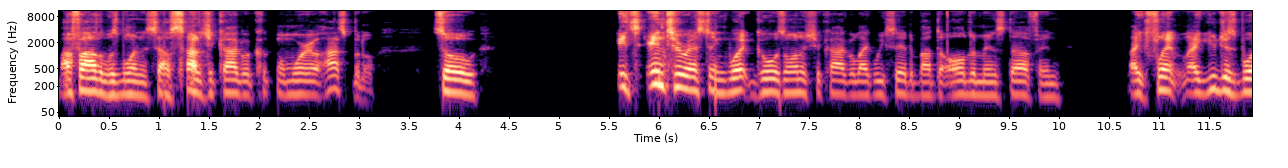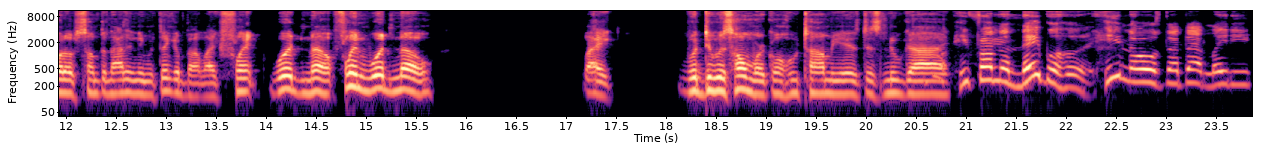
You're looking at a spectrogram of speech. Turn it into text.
my father was born in South Side of Chicago, Cook Memorial Hospital. So it's interesting what goes on in Chicago, like we said about the alderman stuff, and like Flynn, like you just brought up something I didn't even think about. Like Flynn would know, Flynn would know, like would do his homework on who Tommy is, this new guy. He from the neighborhood. He knows that that lady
